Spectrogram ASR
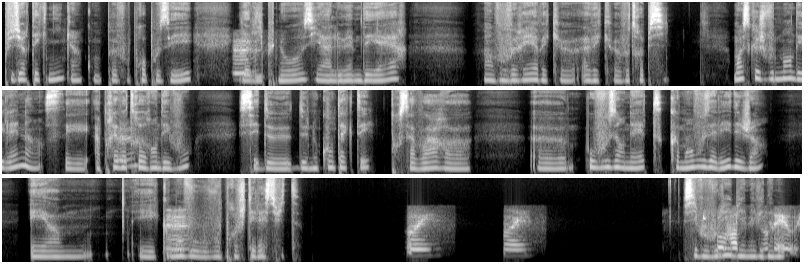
plusieurs techniques hein, qu'on peut vous proposer. Il y a mmh. l'hypnose, il y a le MDR. Enfin, vous verrez avec, avec votre psy. Moi, ce que je vous demande, Hélène, c'est après mmh. votre rendez-vous, c'est de, de, nous contacter pour savoir euh, où vous en êtes, comment vous allez déjà et, et comment mmh. vous, vous projetez la suite. Oui, oui. Si vous voulez, bien évidemment. Oui.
